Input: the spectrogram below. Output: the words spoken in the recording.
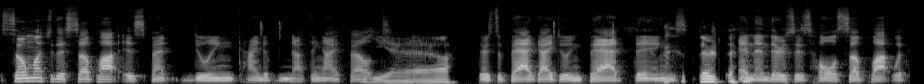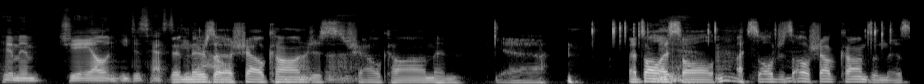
so much of this subplot is spent doing kind of nothing. I felt. Yeah, There's the bad guy doing bad things, there. and then there's this whole subplot with him in jail, and he just has to. then there's out. uh, Shao Kahn, my just God. Shao Kahn, and yeah, that's all I saw. I saw just oh Shao Kahn's in this.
